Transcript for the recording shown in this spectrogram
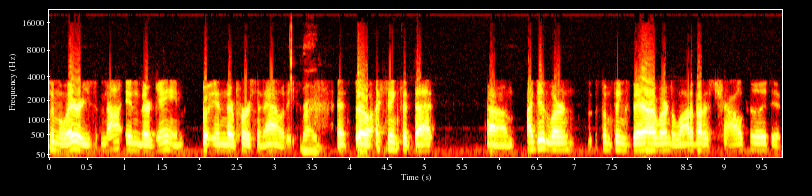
similarities not in their game but in their personalities. Right. And so I think that that um, I did learn some things there. I learned a lot about his childhood. And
